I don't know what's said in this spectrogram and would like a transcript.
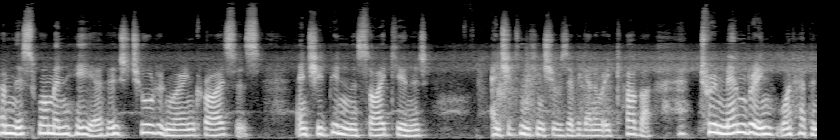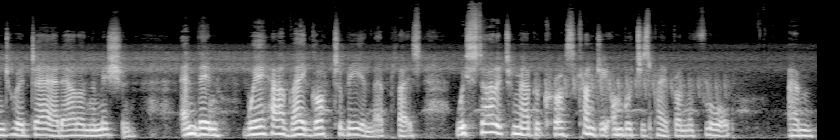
from this woman here whose children were in crisis and she'd been in the psych unit and she didn't think she was ever going to recover, to remembering what happened to her dad out on the mission and then where how they got to be in that place. We started to map across country on butcher's paper on the floor um,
